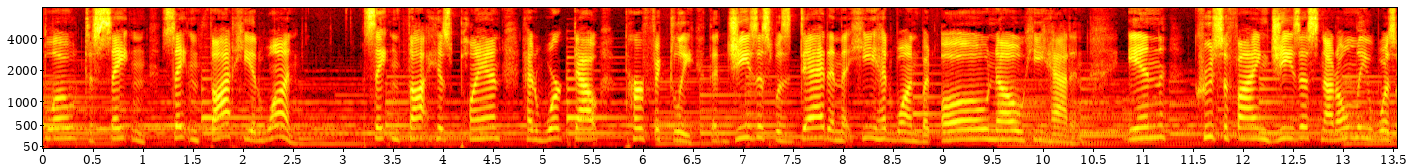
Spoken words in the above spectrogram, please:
blow to Satan. Satan thought he had won. Satan thought his plan had worked out perfectly, that Jesus was dead and that he had won, but oh no, he hadn't. In crucifying Jesus, not only was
